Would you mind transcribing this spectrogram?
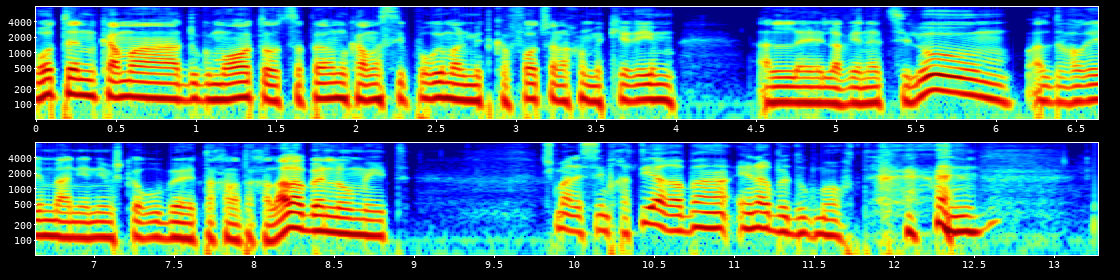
בוא תן כמה דוגמאות, או תספר לנו כמה סיפורים על מתקפות שאנחנו מכירים על uh, לווייני צילום, על דברים מעניינים שקרו בתחנת החלל הבינלאומית. תשמע, לשמחתי הרבה, אין הרבה דוגמאות.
